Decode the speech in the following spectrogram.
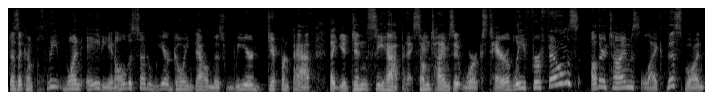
does a complete 180, and all of a sudden we are going down this weird, different path that you didn't see happening. Sometimes it works terribly for films, other times, like this one,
